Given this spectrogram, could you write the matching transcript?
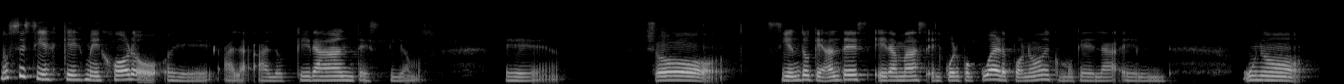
no sé si es que es mejor eh, a, lo que era antes, digamos. Yo siento que antes era más el cuerpo-cuerpo, ¿no? Como que el, uno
